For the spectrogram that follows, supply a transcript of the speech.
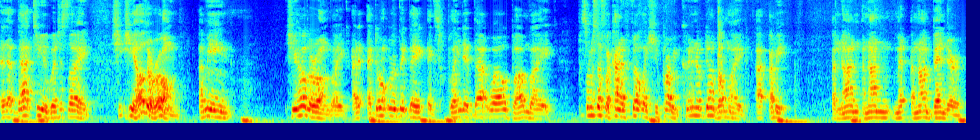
uh, that too. But just like she, she held her own. I mean, she held her own. Like I, I don't really think they explained it that well. But I'm like, some stuff I kind of felt like she probably couldn't have done. But I'm like, I, I mean, a non a non a non bender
